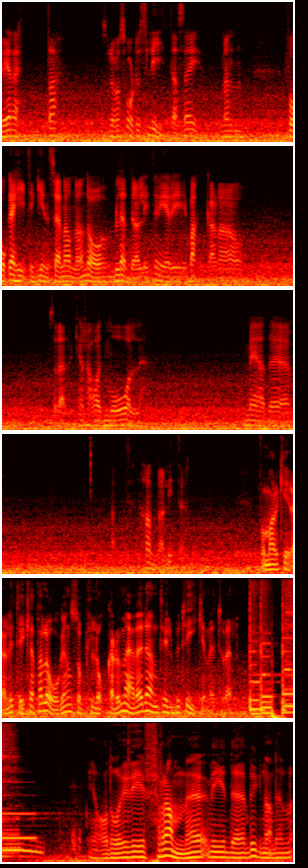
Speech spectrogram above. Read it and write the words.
berätta. Så det var svårt att slita sig. Men få åka hit till Ginsa en annan dag och bläddra lite mer i backarna och sådär. Kanske ha ett mål med eh, att handla lite. får markera lite i katalogen så plockar du med dig den till butiken vet du väl. Ja, då är vi framme vid eh, byggnaden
